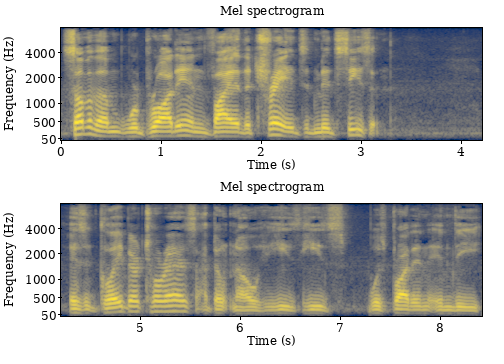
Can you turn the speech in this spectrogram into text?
some of them were brought in via the trades in mid-season. Is it Gleyber Torres? I don't know. He's he's was brought in in the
